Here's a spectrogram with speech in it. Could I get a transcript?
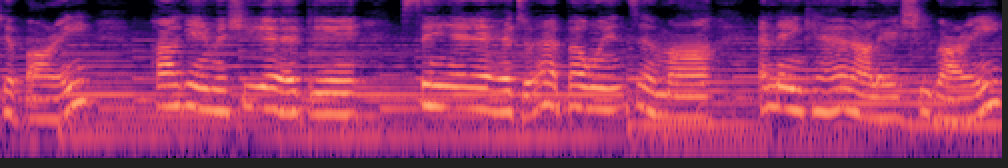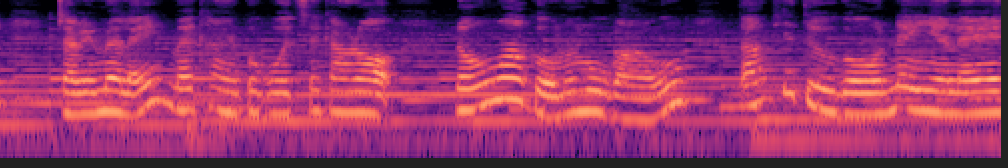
ဖြစ်ပါတယ်။ဖခင်မရှိတဲ့အပြင်ဆင်းရဲတဲ့အတွက်ပတ်ဝန်းကျင်မှာအနေခံရတာလည်းရှိပါတယ်။ဒါပေမဲ့လည်းမက်ခိုင်ပူပူချစ်ကတော့လုံးဝကိုမမှုပါဘူး။တားဖြစ်သူကိုနှိမ်ရင်လည်း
